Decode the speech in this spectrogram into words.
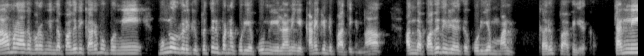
ராமநாதபுரம் இந்த பகுதி கரும பூமி முன்னோர்களுக்கு பித்திரு பண்ணக்கூடிய பூமியெல்லாம் நீங்க கணக்கிட்டு பாத்தீங்கன்னா அந்த பகுதியில் இருக்கக்கூடிய மண் கருப்பாக இருக்கும். தண்ணி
